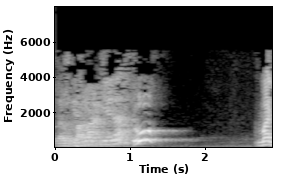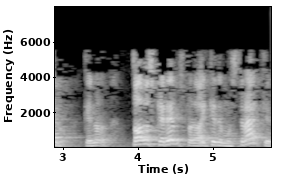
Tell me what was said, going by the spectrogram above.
Claro, que no quiera, uh. Bueno, que no, todos queremos, pero hay que demostrar que...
